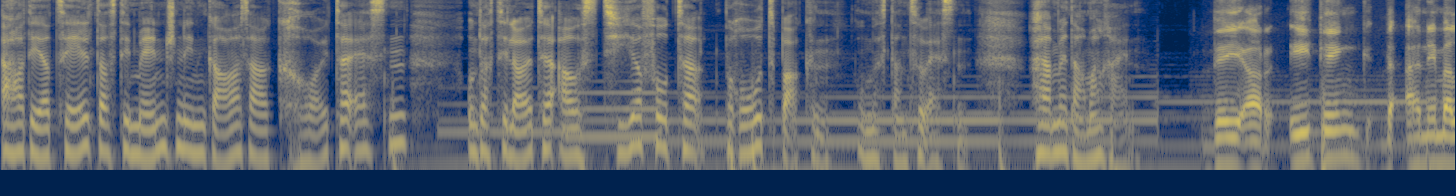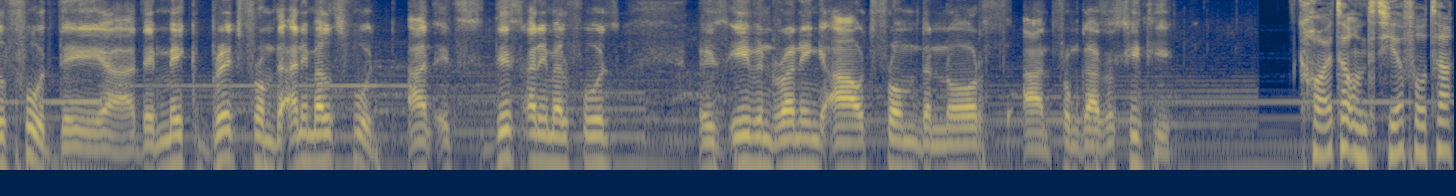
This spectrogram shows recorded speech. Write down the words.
Er hat dir erzählt, dass die Menschen in Gaza Kräuter essen und dass die Leute aus Tierfutter Brot backen, um es dann zu essen. Hör mir da mal rein. They are eating the animal food. They uh, they make bread from the animal's food, and it's this animal food is even running out from the north and from Gaza City. Kräuter und Tierfutter,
